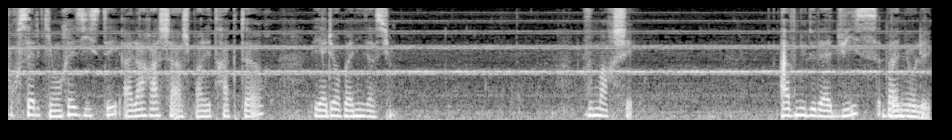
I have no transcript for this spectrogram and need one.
pour celles qui ont résisté à l'arrachage par les tracteurs et à l'urbanisation. Vous marchez. Avenue de la Duisse, Bagnolet.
